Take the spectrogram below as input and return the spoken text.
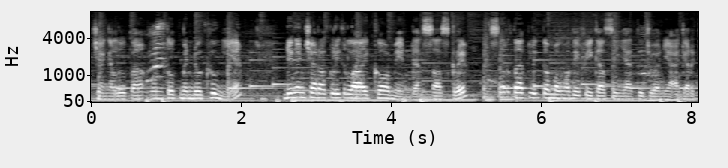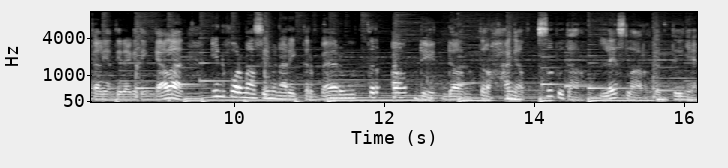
jangan lupa untuk mendukung ya dengan cara klik like, komen, dan subscribe, serta klik tombol notifikasinya tujuannya agar kalian tidak ketinggalan informasi menarik terbaru, terupdate, dan terhangat seputar Leslar tentunya.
